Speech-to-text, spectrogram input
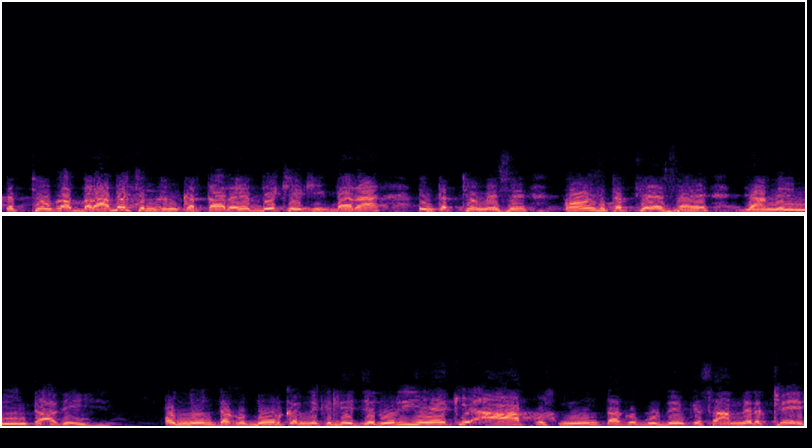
तथ्यों का बराबर चिंतन करता रहे, देखिए कि बारह इन तथ्यों में से कौन सा तथ्य ऐसा है जहाँ मेरी नींद आ गई है। और न्यूनता को दूर करने के लिए ज़रूरी है कि आप उस न्यूनता को गुरुदेव के सामने रखें।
